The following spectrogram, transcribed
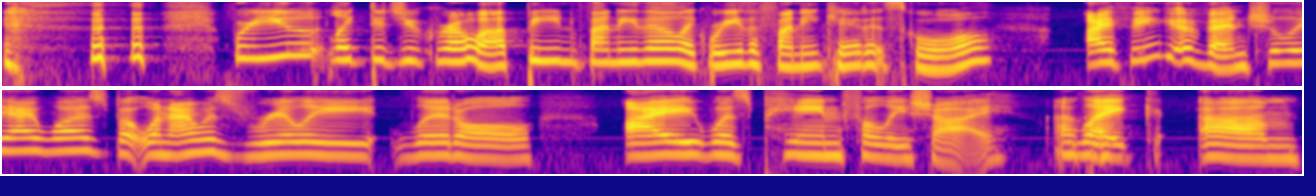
were you like, did you grow up being funny though? Like, were you the funny kid at school? I think eventually I was, but when I was really little, I was painfully shy. Okay. Like, um,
